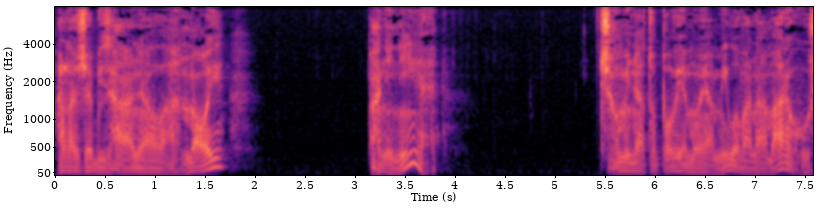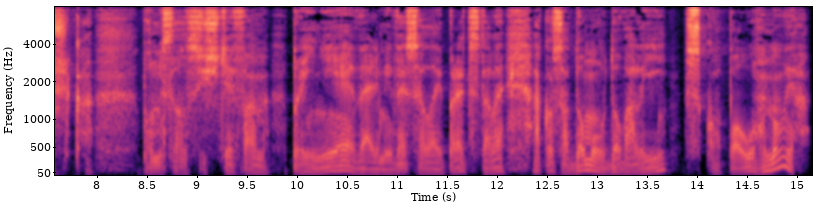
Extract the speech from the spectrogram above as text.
ale že by zháňala hnoj? Ani nie. Čo mi na to povie moja milovaná Marohuška? Pomyslel si Štefan pri nie veľmi veselej predstave, ako sa domov dovalí s kopou hnoja.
